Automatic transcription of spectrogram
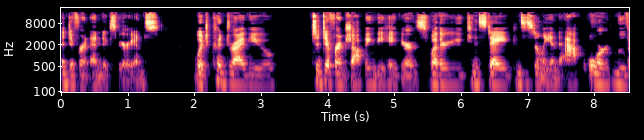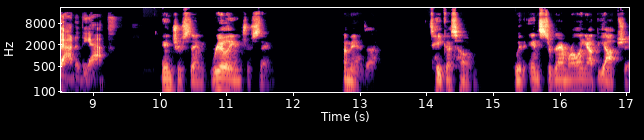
a different end experience, which could drive you to different shopping behaviors, whether you can stay consistently in the app or move out of the app. Interesting. Really interesting. Amanda, take us home with Instagram rolling out the option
